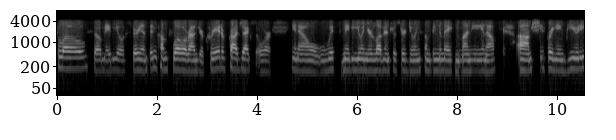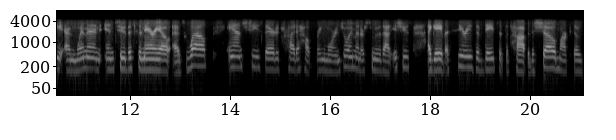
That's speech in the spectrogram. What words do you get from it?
flow. So maybe you'll experience income flow around your creative projects or you know, with maybe you and your love interest are doing something to make money, you know. Um, she's bringing beauty and women into the scenario as well. And she's there to try to help bring more enjoyment or smooth out issues. I gave a series of dates at the top of the show. Mark those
